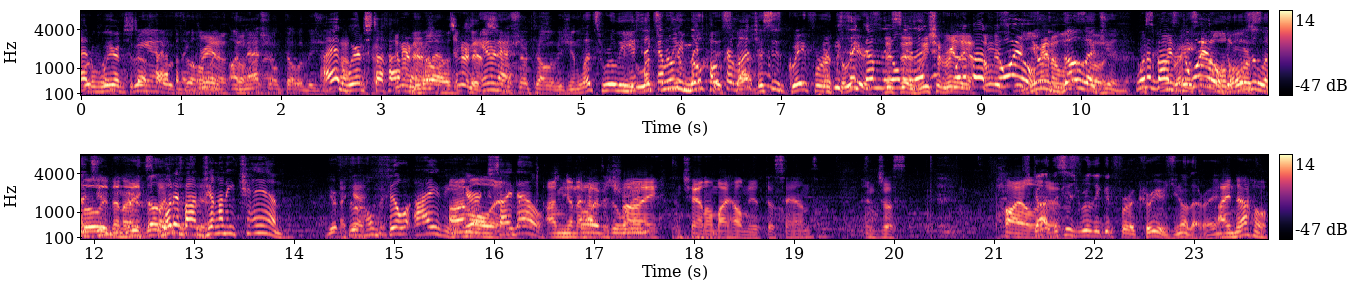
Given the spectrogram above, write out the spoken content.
had weird stuff happening. on national television. I had weird stuff happening when I was a kid. International television. Let's really let's really milk this. poker Scott. This is great for our You think careers. This is. We should really. I'm gonna squeeze Doyle? You're in the legend. What about Squeeze in a Doyle? little more Doyle's a legend. slowly than I You're the expected What about. Johnny Chan? You're Phil Okay. Hellmuth. Phil Ivey? I'm Eric all in. Seidel? I'm gonna have to try and channel my helmet with this hand, and just pile Scott, it this is really good for our careers. You know that, right? I know.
